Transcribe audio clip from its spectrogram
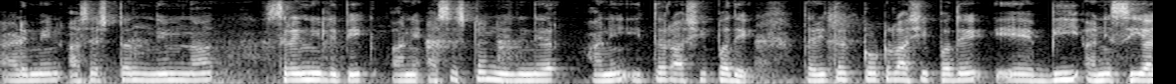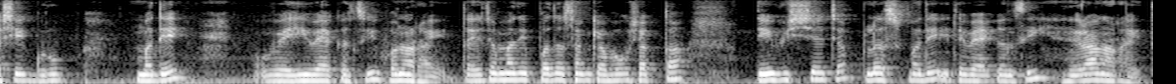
admin assistant निम्न श्रेणीलिपिक आणि असिस्टंट इंजिनियर आणि इतर अशी पदे. तर इतर टोटल अशी पदे ए बी आणि सी अशी ग्रुपमध्ये ही वॅकन्सी होणार आहे. तर याच्यामध्ये पदसंख्या बघू शकता. तेवीसशेच्या प्लसमध्ये इथे वॅकन्सी राहणार आहेत.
